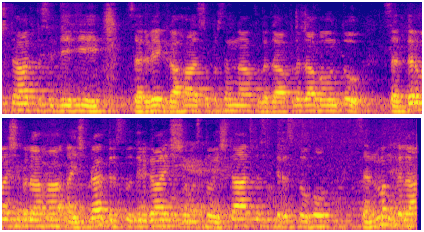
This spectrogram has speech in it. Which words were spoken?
दृष्टार्थ सर्वे ग्रहाः सुप्रसन्ना फलदा फलदा भवन्तु। सद्धर्मशिफलाः ऐश्वर्यादृस्तु दीर्घायुष्यमस्तु इष्टार्थसिद्धिरस्तु सन्मङ्गला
